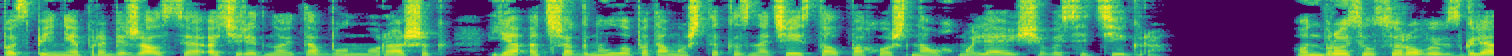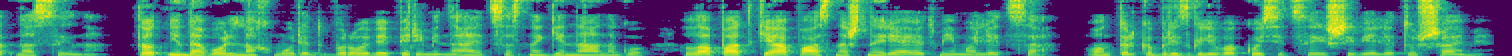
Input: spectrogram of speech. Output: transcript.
По спине пробежался очередной табун мурашек, я отшагнула, потому что казначей стал похож на ухмыляющегося тигра. Он бросил суровый взгляд на сына. Тот недовольно хмурит брови, переминается с ноги на ногу, лопатки опасно шныряют мимо лица. Он только брезгливо косится и шевелит ушами.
